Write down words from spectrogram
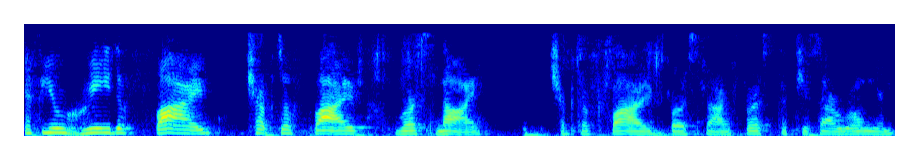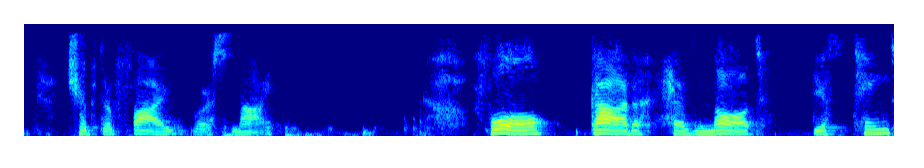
if you read 5, chapter 5, verse 9, chapter 5, verse 9, First Thessalonians, chapter 5, verse 9. For God has not destined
